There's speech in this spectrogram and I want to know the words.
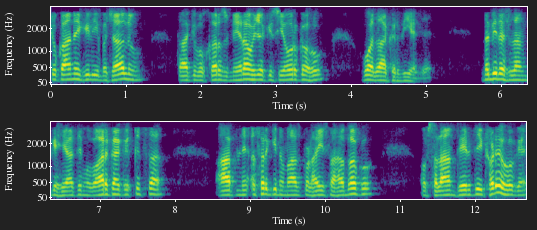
چکانے کے لیے بچا لوں۔ تاکہ وہ قرض میرا ہو یا کسی اور کا ہو، وہ ادا کر دیا جائے۔ نبی علیہ السلام کے حیات مبارکہ کے قصہ، آپ نے عصر کی نماز پڑھائی صحابہ کو اور سلام پھیرتے ہی کھڑے ہو گئے۔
